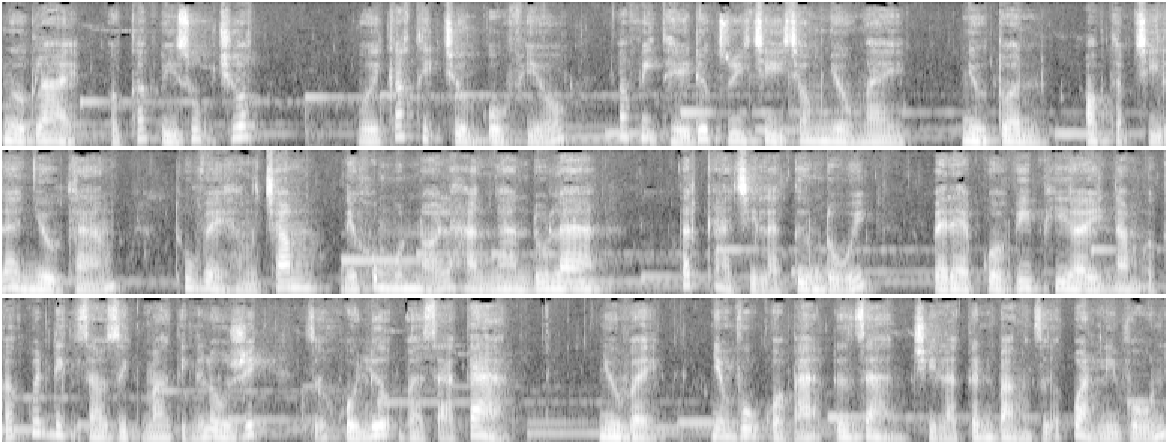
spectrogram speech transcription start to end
Ngược lại, ở các ví dụ trước, với các thị trường cổ phiếu, các vị thế được duy trì trong nhiều ngày, nhiều tuần hoặc thậm chí là nhiều tháng, thu về hàng trăm nếu không muốn nói là hàng ngàn đô la. Tất cả chỉ là tương đối. Vẻ đẹp của VPA nằm ở các quyết định giao dịch mang tính logic giữa khối lượng và giá cả. Như vậy, nhiệm vụ của bạn đơn giản chỉ là cân bằng giữa quản lý vốn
